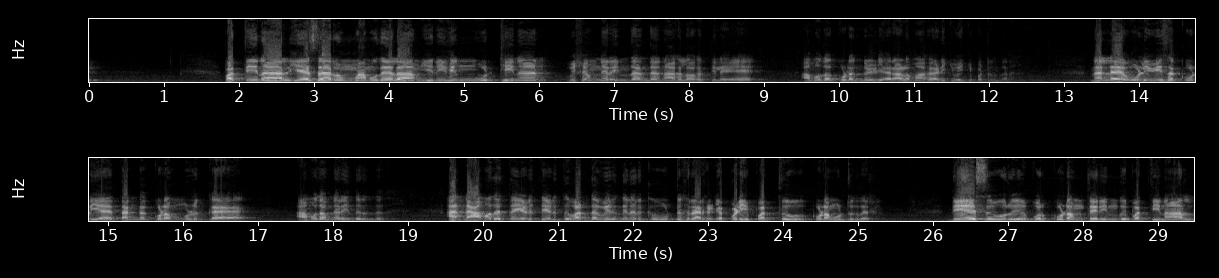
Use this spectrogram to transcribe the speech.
பத்தினால் ஏசரும் அமுதலாம் இனிதின் ஊட்டினான் விஷம் நிறைந்த அந்த நாகலோகத்திலே அமுத குடங்கள் ஏராளமாக அடுக்கி வைக்கப்பட்டிருந்தன. நல்ல ஒளி வீசக்கூடிய தங்க குடம் முழுக்க அமுதம் நிறைந்திருந்தது. அந்த அமுதத்தை எடுத்து எடுத்து வந்த விருந்தினருக்கு ஊட்டுகிறார்கள். எப்படி? பத்து குடம் ஊட்டுகிறார்கள். தேசு ஒரு பொற்குடம் தெரிந்து பத்தினால்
